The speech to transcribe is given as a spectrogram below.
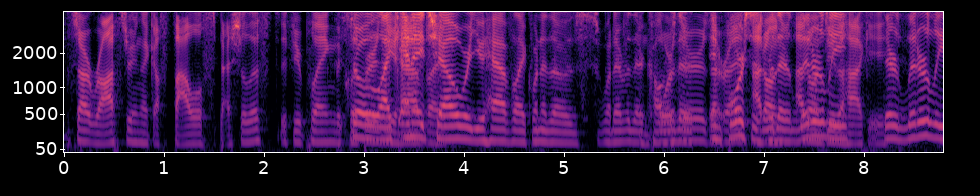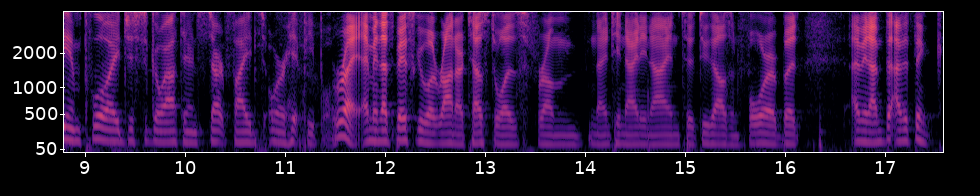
start rostering like a foul specialist if you're playing the Clippers? So like have, NHL, where you have like one of those whatever they're called, where they're Enforcers, right? enforcers, where they're don't- I don't do the literally hockey. they're literally employed just to go out there and start fights or hit people. Right. I mean, that's basically what Ron Artest was from 1999 to 2004. But I mean, I'm, I think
